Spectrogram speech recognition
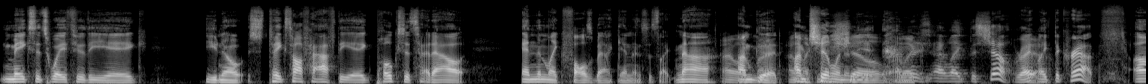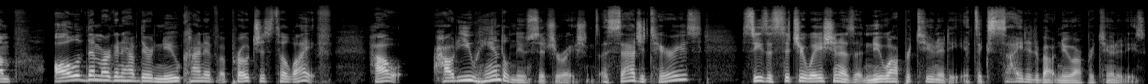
makes its way through the egg, you know, takes off half the egg, pokes its head out, and then like falls back in and it's just like nah like i'm my, good i'm like chilling in the I like, I like the shell right yeah. like the crap um, all of them are going to have their new kind of approaches to life how how do you handle new situations a sagittarius sees a situation as a new opportunity it's excited about new opportunities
